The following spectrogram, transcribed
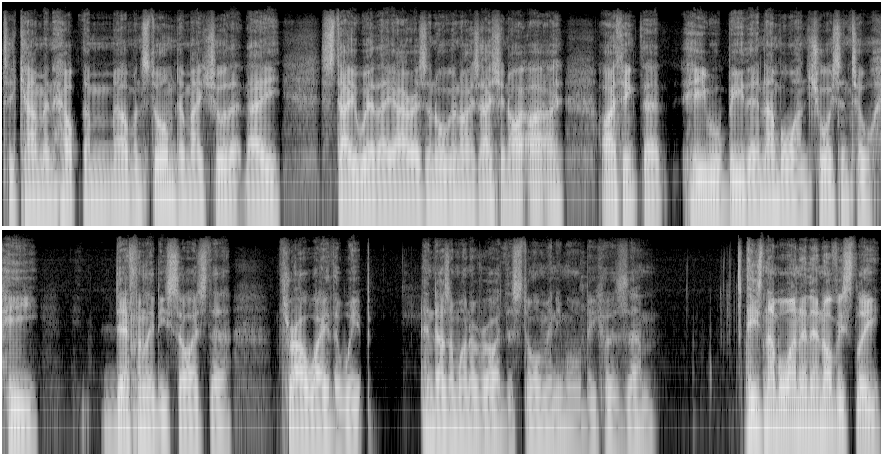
to come and help the Melbourne Storm to make sure that they stay where they are as an organisation. I, I, I- think that he will be their number one choice until he definitely decides to throw away the whip and doesn't want to ride the Storm anymore because um, he's number one. And then obviously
